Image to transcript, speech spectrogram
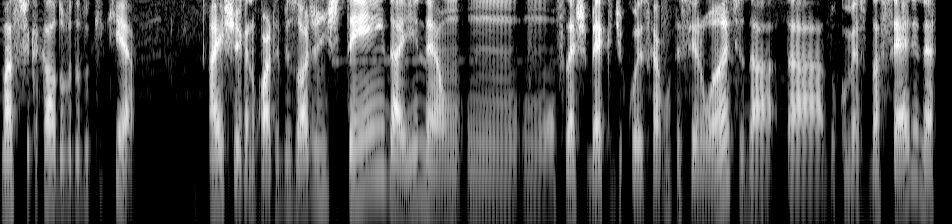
Mas fica aquela dúvida do que que é. Aí chega no quarto episódio, a gente tem daí, né, um, um, um flashback de coisas que aconteceram antes da, da, do começo da série, né?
